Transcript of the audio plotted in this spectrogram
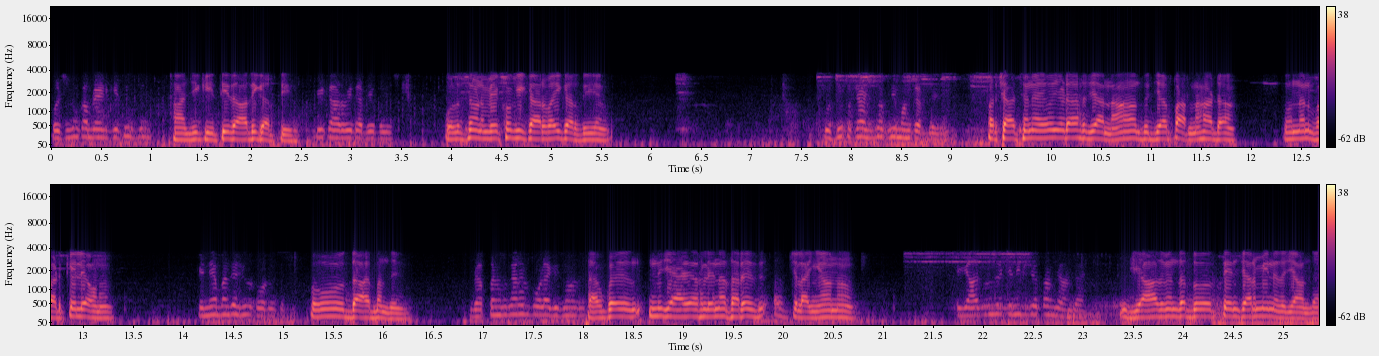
ਪੁਲਿਸ ਨੂੰ ਕੰਪਲੇਂਟ ਕੀਤੀ ਸੀ? ਹਾਂਜੀ ਕੀਤੀ ਰਾਤ ਹੀ ਕਰਤੀ। ਕੀ ਕਾਰਵਾਈ ਕਰਦੀ ਹੈ ਪੁਲਿਸ? ਪੁਲਿਸ ਹੁਣ ਵੇਖੋ ਕੀ ਕਾਰਵਾਈ ਕਰਦੀ ਆ। ਤੁਸੀਂ ਪ੍ਰਸ਼ਾਸਨ ਤੋਂ ਕੀ ਮੰਗ ਕਰਦੇ ਜੀ? ਪ੍ਰਸ਼ਾਸਨ ਇਹੋ ਜਿਹੜਾ ਹਰਜਾਨਾ ਦੂਜਾ ਭਰਨਾ ਸਾਡਾ ਉਹਨਾਂ ਨੂੰ ਫੜ ਕੇ ਲਿਆਉਣਾ। ਕਿੰਨੇ ਬੰਦੇ ਸੀ ਟੋਟਲ ਉਹ 10 ਬੰਦੇ। ਵੈਪਨ ਵਗੈਰਾ ਵੀ ਕੋਲ ਹੈ ਕਿਸੇ ਨੂੰ ਸਭ ਕੁਝ ਨਜਾਇਜ਼ ਅਸਲੇ ਨਾਲ ਸਾਰੇ ਚਲਾਈਆਂ ਉਹਨਾਂ। ਯਾਦ ਬੰਦੇ ਕਿੰਨੀ ਕਿਸੇ ਤੁਹਾਨੂੰ ਜਾਣਦਾ ਹੈ? ਯਾਦਵਿੰਦਰ ਦੋ ਤਿੰਨ ਚਾਰ ਮਹੀਨੇ ਤੋਂ ਜਾਣਦਾ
